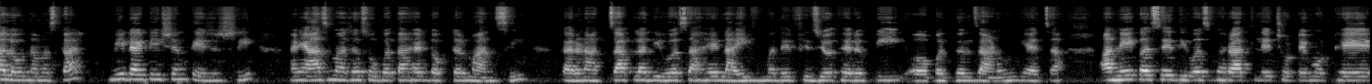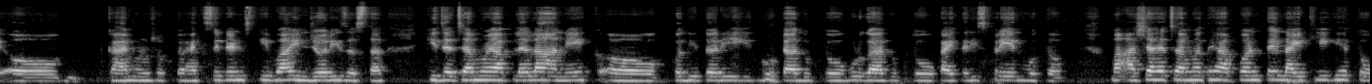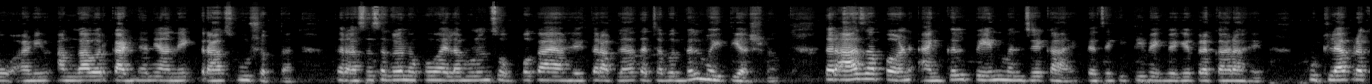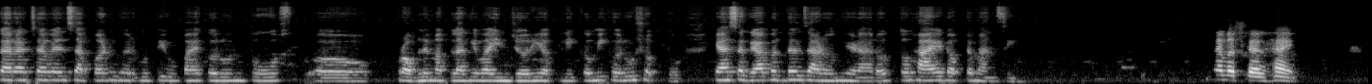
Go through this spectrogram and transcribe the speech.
Hello, नमस्कार. मी dietitian Tejashri आणि आज माझ्यासोबत आहेत डॉक्टर मानसी. कारण आजचा आपला दिवस आहे लाईव्हमध्ये फिजिओथेरपी बद्दल जाणून घ्यायचा. अनेक असे दिवसभरातले छोटे-मोठे काय म्हणू शकतो ॲक्सिडेंट्स किंवा इंजुरीज असतात, की ज्याच्यामुळे आपल्याला अनेक कधीतरी घोटा दुखतो, गुडघा दुखतो, काहीतरी स्प्रेन होतं. मग अशा ह्याच्यामध्ये आपण ते लाईटली घेतो आणि अंगावर काढल्याने अनेक त्रास होऊ शकतात. तर असं सगळं नको व्हायला म्हणून सोपं काय आहे, तर आपल्याला त्याच्याबद्दल माहिती असणं. तर आज आपण अँकल पेन म्हणजे काय? त्याचे किती वेगवेगळे प्रकार आहेत. कुठल्या प्रकाराच्या वेळेस आपण घरगुती उपाय करून तो प्रॉब्लेम आपला किंवा इंजुरी आपली कमी करू शकतो. या सगळ्याबद्दल जाणून घेणार आहोत. तो हाय डॉक्टर मानसी. नमस्कार. हाय.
